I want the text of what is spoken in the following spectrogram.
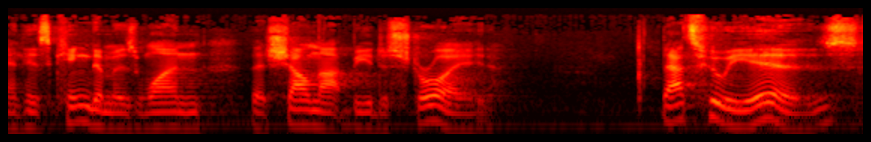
and his kingdom is one that shall not be destroyed. That's who he is,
